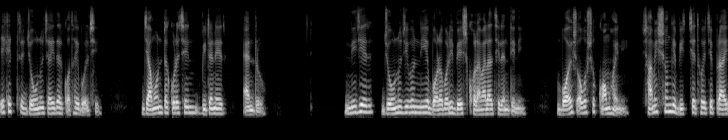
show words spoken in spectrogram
এক্ষেত্রে যৌন চাহিদার কথাই বলছি। যেমনটা করেছেন ব্রিটেনের অ্যান্ড্রু। নিজের যৌন জীবন নিয়ে বরাবরই বেশ খোলামেলা ছিলেন তিনি। বয়স অবশ্য কম হয়নি। স্বামীর সঙ্গে বিচ্ছেদ হয়েছে প্রায়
